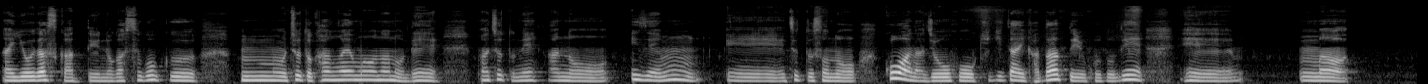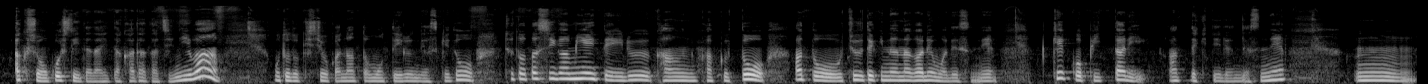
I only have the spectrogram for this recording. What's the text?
内容を出すかっていうのがすごく、うん、ちょっと考えものなので、まあちょっとね、あの、以前、えー、ちょっとそのコアな情報を聞きたい方っていうことで、えー、まあ、アクションを起こしていただいた方たちにはお届けしようかなと思っているんですけど、ちょっと私が見えている感覚と、あと宇宙的な流れもですね、結構ぴったり合ってきてるんですね。うん。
